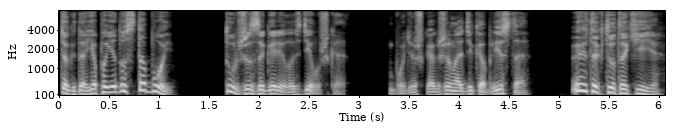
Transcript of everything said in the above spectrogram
Тогда я поеду с тобой». Тут же загорелась девушка. «Будешь как жена декабриста?» «Это кто такие?»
